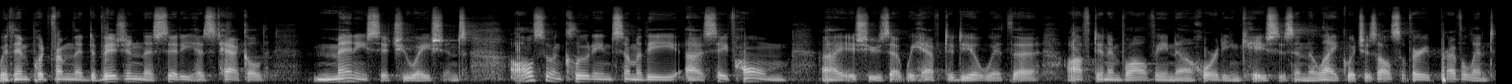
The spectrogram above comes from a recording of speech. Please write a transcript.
With input from the division, the city has tackled many situations, also including some of the uh, safe home uh, issues that we have to deal with, uh, often involving uh, hoarding cases and the like, which is also very prevalent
